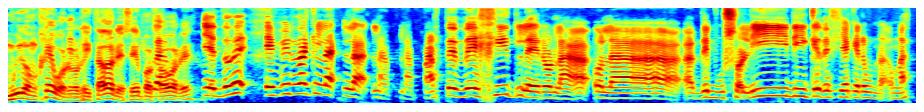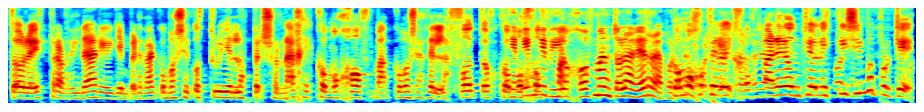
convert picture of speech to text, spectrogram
muy longevos los dictadores, eh, por favor. Eh. Y entonces es verdad que la, la, la, parte de Hitler o la, o la de Mussolini, que decía que era un actor extraordinario, y en verdad cómo se construyen los personajes, como Hoffman, cómo se hacen las fotos, cómo Hoffman... vivió Hoffman toda la guerra. Por, pero Hoffman era un tío listísimo porque,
